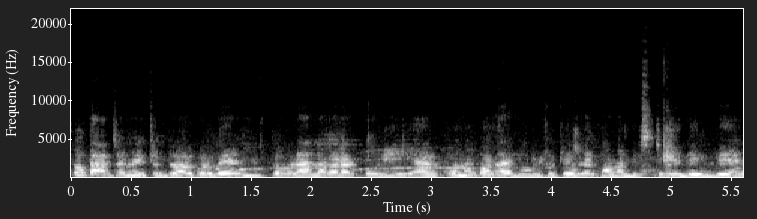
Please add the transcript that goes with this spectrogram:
তো তার জন্য একটু দোয়া করবেন। তো রান্না বান্না করি। আর কোনো কথায় ভুল ত্রুটি হলে ক্ষমা দৃষ্টিতে দেখবেন।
